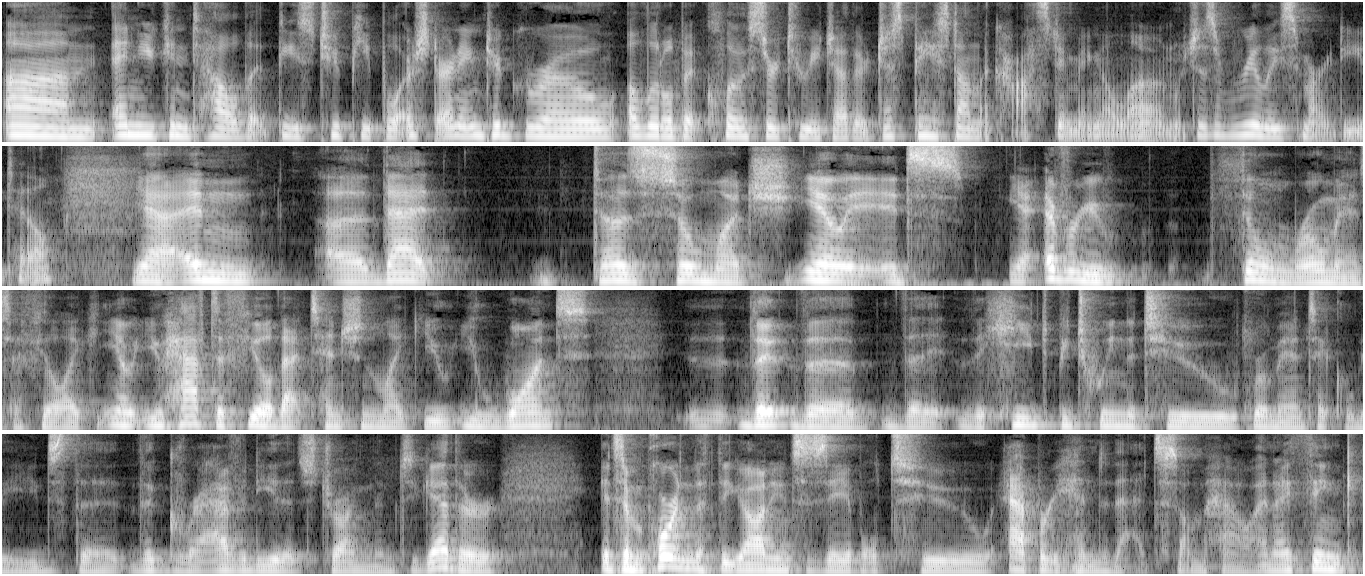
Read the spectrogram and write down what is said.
Um, and you can tell that these two people are starting to grow a little bit closer to each other just based on the costuming alone, which is a really smart detail. Yeah, and uh, that does so much. You know, it's yeah. Every film romance, I feel like you know you have to feel that tension. Like you you want the the the the heat between the two romantic leads, the the gravity that's drawing them together. It's important that the audience is able to apprehend that somehow, and I think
